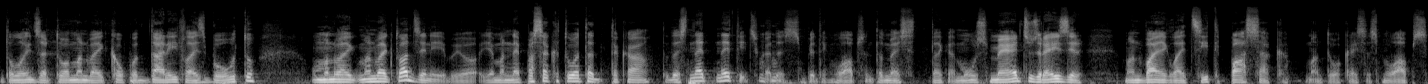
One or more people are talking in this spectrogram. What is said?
Un tad līdz ar to man vajag kaut ko darīt, lai es būtu. Un man vajag, man vajag to atzinību, jo, ja man nepasaka to, tad, kā, tad es net, neticu, ka uh -huh. es esmu pietiekami labs. Tad mēs, kā, mūsu mērķis uzreiz ir, man vajag, lai citi pasaka man to, ka es esmu labs.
